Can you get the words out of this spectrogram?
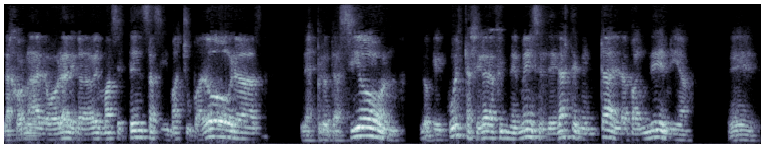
Las jornadas laborales cada vez más extensas y más chupadoras, la explotación, lo que cuesta llegar a fin de mes, el desgaste mental, la pandemia, eh,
